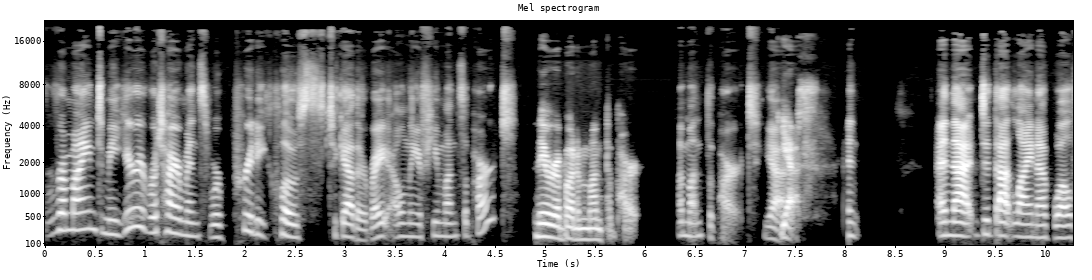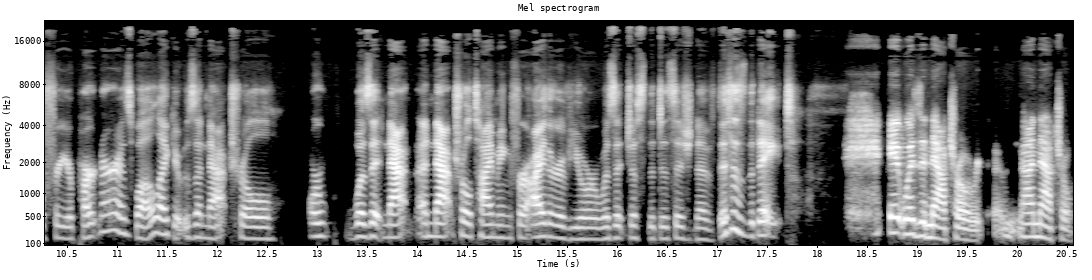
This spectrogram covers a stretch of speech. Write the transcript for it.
remind me, your retirements were pretty close together, right? Only a few months apart. They were about a month apart. A month apart, yeah. Yes. And and that did that line up well for your partner as well? Like it was a natural or was it nat- a natural timing for either of you or was it just the decision of this is the date it was a natural a natural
